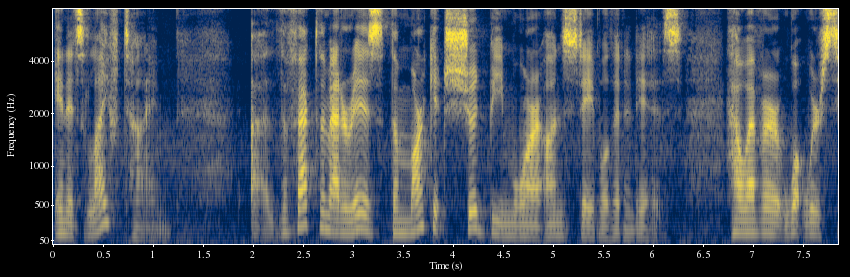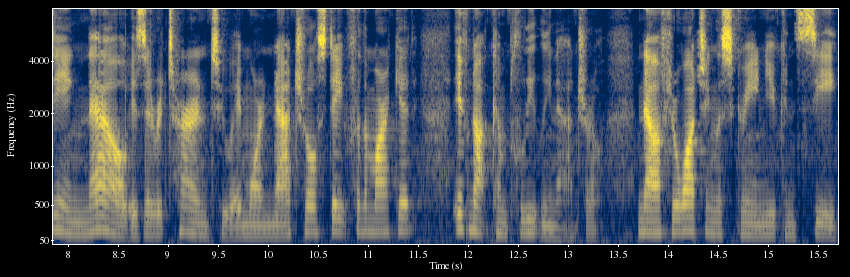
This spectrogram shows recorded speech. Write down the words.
in its lifetime. Uh, the fact of the matter is, the market should be more unstable than it is. However, what we're seeing now is a return to a more natural state for the market, if not completely natural. Now, if you're watching the screen, you can see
